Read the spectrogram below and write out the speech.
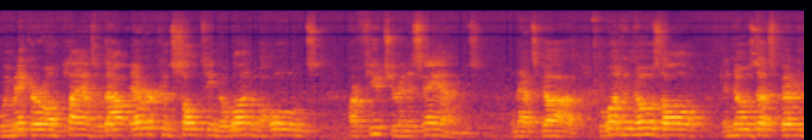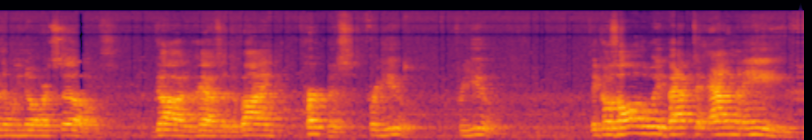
We make our own plans without ever consulting the one who holds our future in his hands, and that's God. The one who knows all and knows us better than we know ourselves. God who has a divine purpose for you, for you. It goes all the way back to Adam and Eve.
